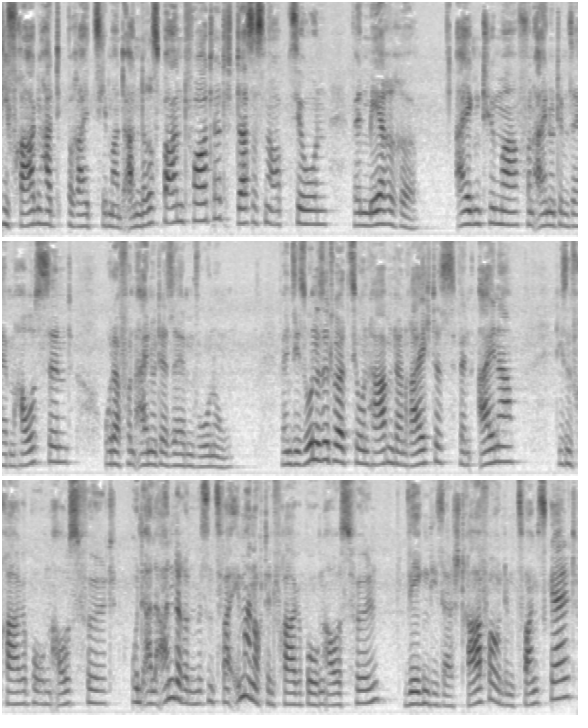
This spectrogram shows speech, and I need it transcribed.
Die Fragen hat bereits jemand anderes beantwortet. Das ist eine Option, wenn mehrere Eigentümer von ein und demselben Haus sind oder von ein und derselben Wohnung. Wenn Sie so eine Situation haben, dann reicht es, wenn einer diesen Fragebogen ausfüllt und alle anderen müssen zwar immer noch den Fragebogen ausfüllen, wegen dieser Strafe und dem Zwangsgeld,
